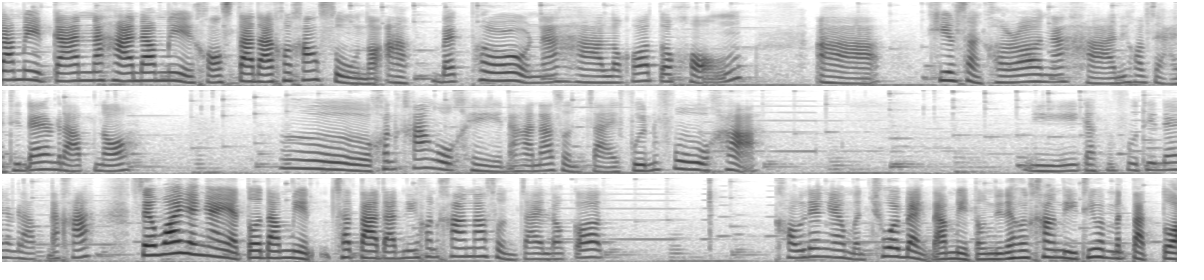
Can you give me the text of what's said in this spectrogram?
ดาเมจกันนะคะ ดาเมจของ Stardust ค่อนข้างสูงเนาะ อะ Black Pearl นะคะ แล้วก็ตัวของ อ่าครีมสันคอรัลนะคะ นี่ความเสียหายที่ได้รับเนาะเออค่อนข้างโอเคนะคะ น่าสนใจฟื้นฟูค่ะ นี่การฟื้นฟูที่ได้รับนะคะเซว่ายังไงอะตัวดาเมจสตาร์ดัตนี้ค่อนข้างน่าสนใจแล้วก็เขาเรียกไงเหมือนช่วยแบ่งดาเมจตรงนี้ได้ค่อนข้างดีที่มันมันตัดตัว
